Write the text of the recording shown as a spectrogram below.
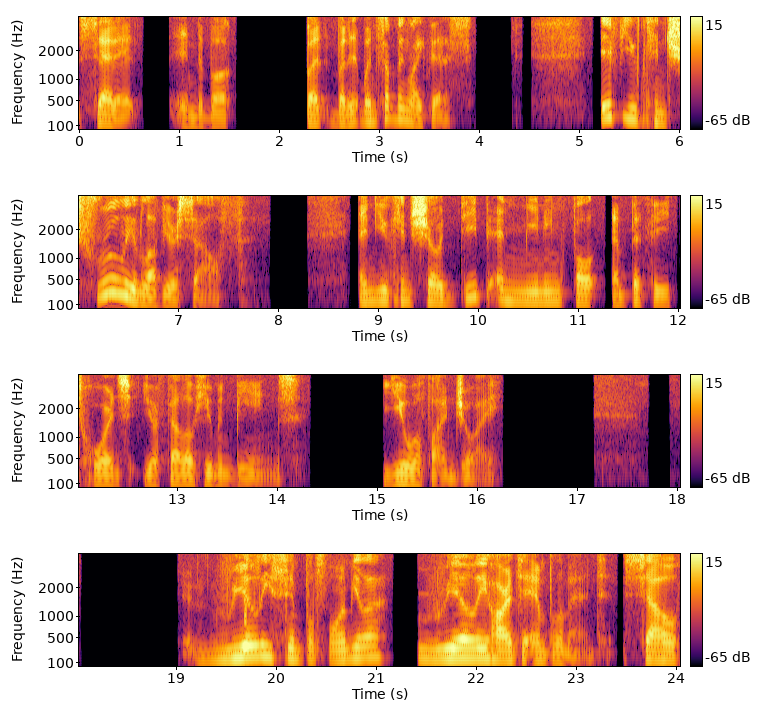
said it in the book, but but it went something like this: If you can truly love yourself, and you can show deep and meaningful empathy towards your fellow human beings, you will find joy. Really simple formula, really hard to implement. So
